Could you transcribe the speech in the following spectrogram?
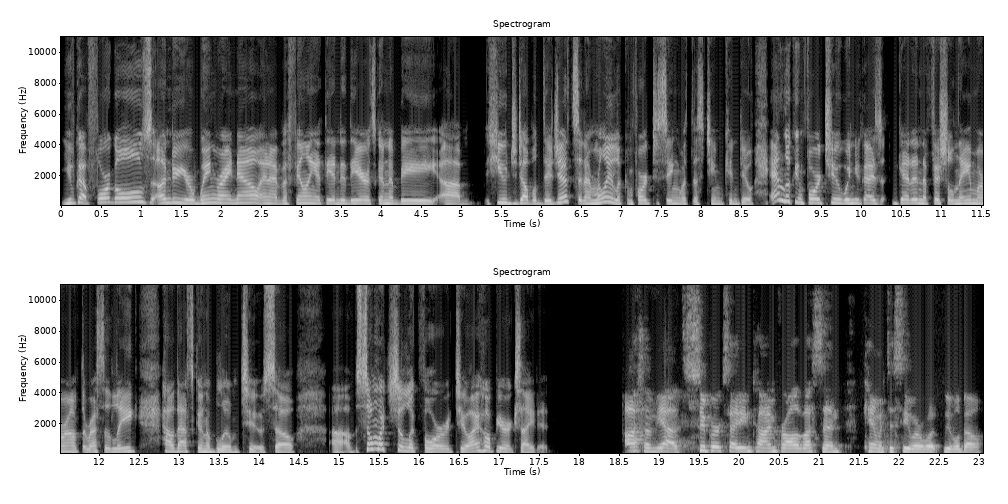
you've got four goals under your wing right now. And I have a feeling at the end of the year it's going to be um, huge double digits. And I'm really looking forward to seeing what this team can do. And looking forward to when you guys get an official name around the rest of the league, how that's going to bloom too. So, um, so much to look forward to. I hope you're excited. Awesome. Yeah, it's super exciting time for all of us and can't wait to see where we will go.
